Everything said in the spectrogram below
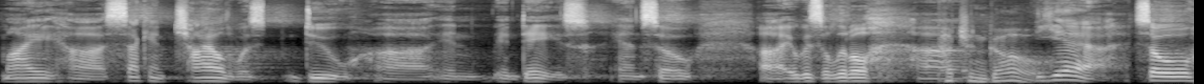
my uh, second child was due uh, in in days, and so. Uh, it was a little uh, Touch and go. yeah. So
